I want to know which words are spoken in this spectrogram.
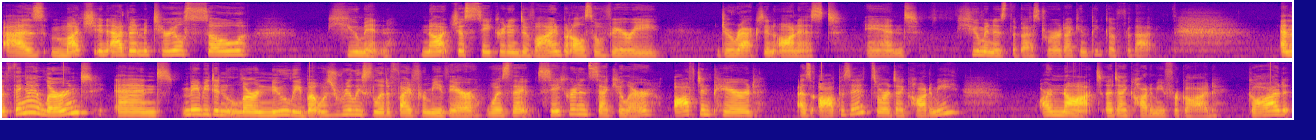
as much in Advent material, so human, not just sacred and divine, but also very direct and honest. And human is the best word I can think of for that. And the thing I learned, and maybe didn't learn newly, but was really solidified for me there, was that sacred and secular, often paired as opposites or a dichotomy, are not a dichotomy for God. God,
